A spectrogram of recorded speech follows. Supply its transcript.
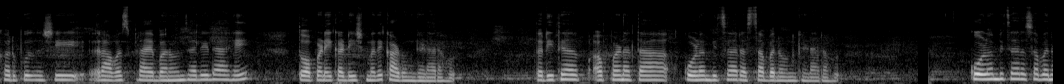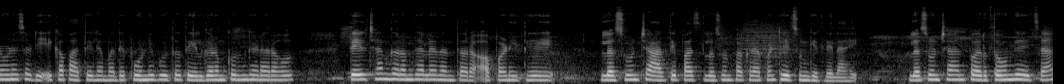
खरपूस अशी रावस फ्राय बनवून झालेला आहे. तो आपण एका डिशमध्ये काढून घेणार आहोत. तर इथे आपण आता कोळंबीचा रस्सा बनवून घेणार आहोत. कोळंबीचा रसा बनवण्यासाठी एका पातेल्यामध्ये फोडणीपुरतं तेल गरम करून घेणार आहोत. तेल छान गरम झाल्यानंतर आपण इथे लसूण चार ते पाच लसूण पाकळ्या आपण ठेचून घेतलेला आहे. लसूण छान परतवून घ्यायचा.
